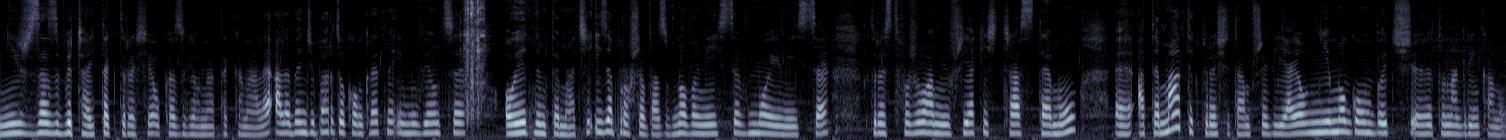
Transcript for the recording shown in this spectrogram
niż zazwyczaj te, które się ukazują na tym kanale, ale będzie bardzo konkretny i mówiący o jednym temacie i zaproszę Was w nowe miejsce, w moje miejsce, które stworzyłam już jakiś czas temu, e, a tematy, które się tam przewijają, nie mogą być e, tu na Green Canu.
